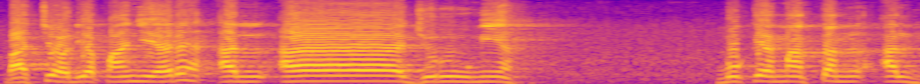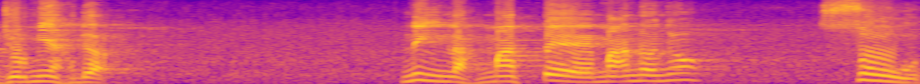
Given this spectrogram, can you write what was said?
Baca dia panggil dah al-ajrumiyah. Bukan matan al-jurmiyah dah. Ni lah mata maknanya sud.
